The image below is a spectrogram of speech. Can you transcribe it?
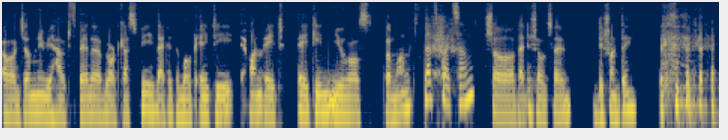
or Germany, we have to pay the broadcast fee. That is about 80, 18 euros per month. That's quite some. So that is also a different thing.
